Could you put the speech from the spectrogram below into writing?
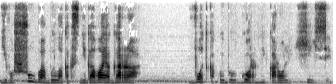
Его шуба была, как снеговая гора. Вот какой был горный король Хиси.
